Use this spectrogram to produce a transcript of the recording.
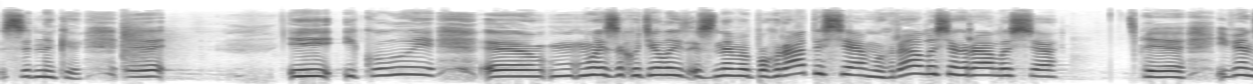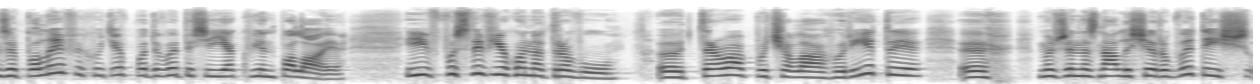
Сідники. І, і коли ми захотіли з ними погратися, ми гралися, гралися. Е, і він запалив і хотів подивитися, як він палає. І впустив його на траву. Е, трава почала горіти. Е, ми вже не знали, що робити, і, йш-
